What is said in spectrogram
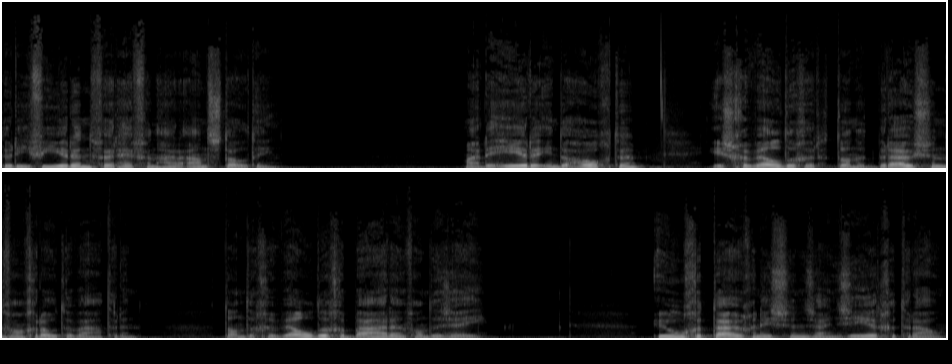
De rivieren verheffen haar aanstoting. Maar de Heere in de hoogte is geweldiger dan het bruisen van grote wateren, dan de geweldige baren van de zee. Uw getuigenissen zijn zeer getrouw.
